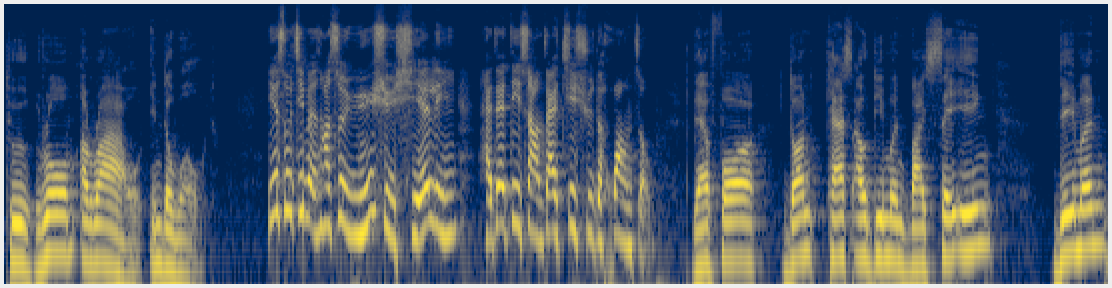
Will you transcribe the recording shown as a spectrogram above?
to roam around in the world. 耶稣基本上是允许邪灵还在地上再继续的晃走。 Therefore, don't cast out demon by saying, Demon,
